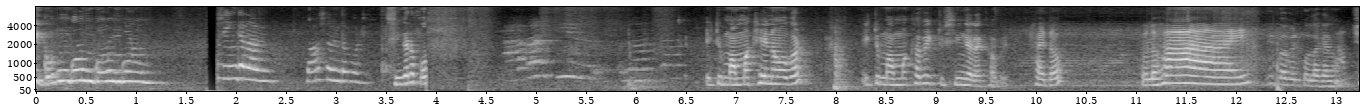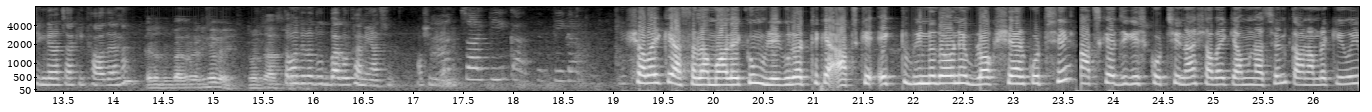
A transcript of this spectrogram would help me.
এই গরম গরম গরম গরম। সিঙ্গেল আমি পছন্দ করি। সিঙ্গারা একটু মাম্মা খেয়ে নাও আবার। একটু মাম্মা খাবে একটু সিঙ্গারা খাবে। খাই দাও। বলো হাই। দীপাবের কোলা কেন? সিঙ্গারা চা কি খাওয়া যায় না? কেন খাবে? তোমার জন্য দুধ বাগর খানি আছে। অসুবিধা নেই। সবাইকে আসসালামু আলাইকুম। রেগুলার থেকে আজকে একটু ভিন্ন ধরনের ব্লগ শেয়ার করছি। আজকে জিজ্ঞেস করছি না, সবাই কেমন আছেন? কারণ আমরা কেউই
